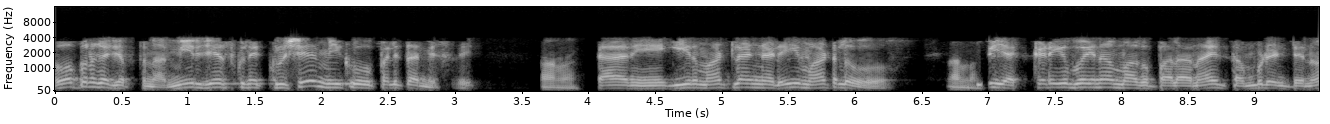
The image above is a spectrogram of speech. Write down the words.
ఓపెన్గా చెప్తున్నా మీరు చేసుకునే కృషే మీకు ఫలితాన్ని ఇస్తుంది. కానీ ఈయన మాట్లాడినాడు ఈ మాటలు ఇది ఎక్కడికి పోయినా మాకు పలానా తమ్ముడు అంటేనో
